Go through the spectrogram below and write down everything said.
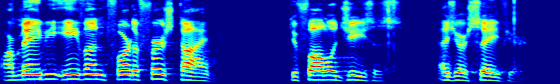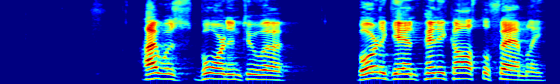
or maybe even for the first time to follow Jesus as your Savior. I was born into a born again Pentecostal family,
